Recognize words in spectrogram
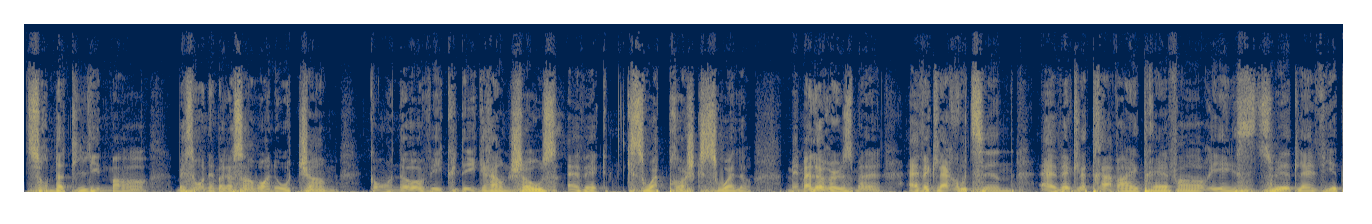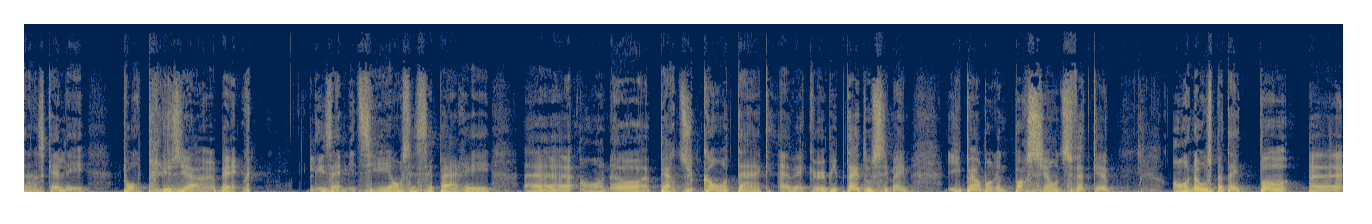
sur notre lit de mort, ben, si on aimerait ça avoir nos chums qu'on a vécu des grandes choses avec, qui soient proches, qui soient là. Mais malheureusement, avec la routine, avec le travail très fort et ainsi de suite, la vie étant ce qu'elle est pour plusieurs, ben, les amitiés, on s'est séparés, euh, on a perdu contact avec eux, puis peut-être aussi même, il peut y avoir une portion du fait que on n'ose peut-être pas euh,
